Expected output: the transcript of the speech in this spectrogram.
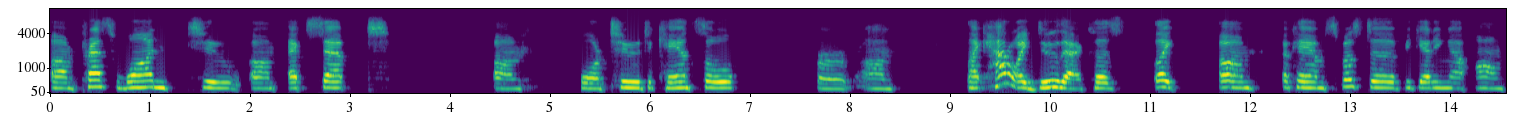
um press 1 to um accept um, or two to cancel, or um, like how do I do that? Because like um, okay, I'm supposed to be getting a, um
